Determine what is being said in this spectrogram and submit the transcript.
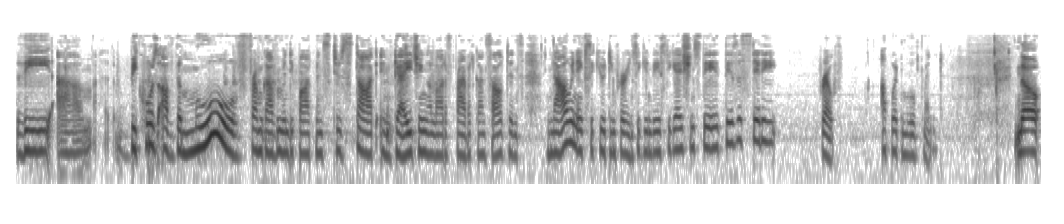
the, um, because of the move from government departments to start engaging a lot of private consultants now in executing forensic investigations, there, there's a steady growth, upward movement. Now,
